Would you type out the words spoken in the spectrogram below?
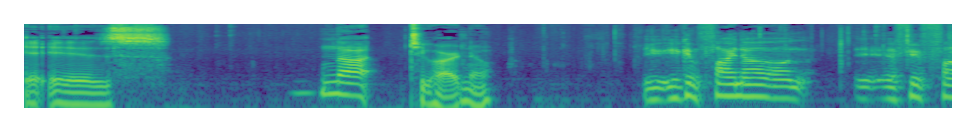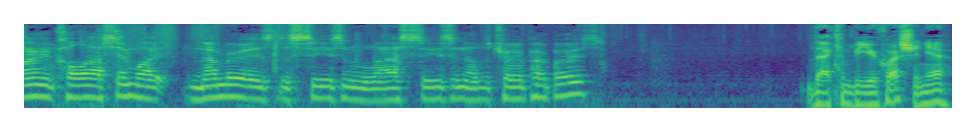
it is not too hard. No. You, you can find out on if you find call us in what number is the season last season of the Trailer Park Boys. That can be your question, yeah.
